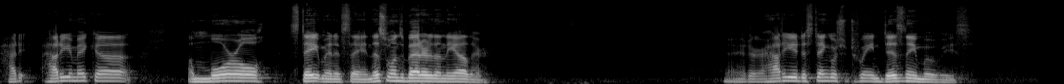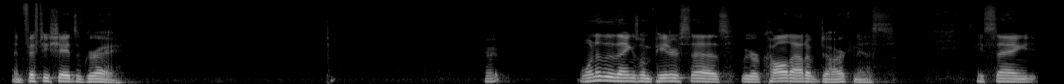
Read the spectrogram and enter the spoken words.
How do, how do you make a, a moral statement of saying this one's better than the other? Right? Or how do you distinguish between Disney movies and Fifty Shades of Grey? Right? One of the things when Peter says we were called out of darkness, he's saying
